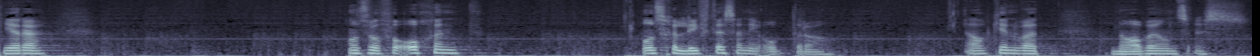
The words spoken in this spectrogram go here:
Here ons wil ver oggend ons geliefdes aan U opdra. Elkeen wat naby ons is.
